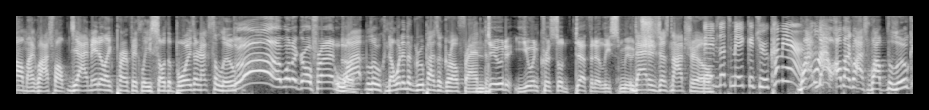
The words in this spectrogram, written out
Oh, my gosh, well, yeah, I made it, like, perfectly. So the boys are next to Luke. Ah, I want a girlfriend. What? Luke, no one in the group has a girlfriend. Dude, you and Crystal definitely smooch. That is just not true. Babes, let's make it true. Come here. What? No! Oh my gosh! Well, Luke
